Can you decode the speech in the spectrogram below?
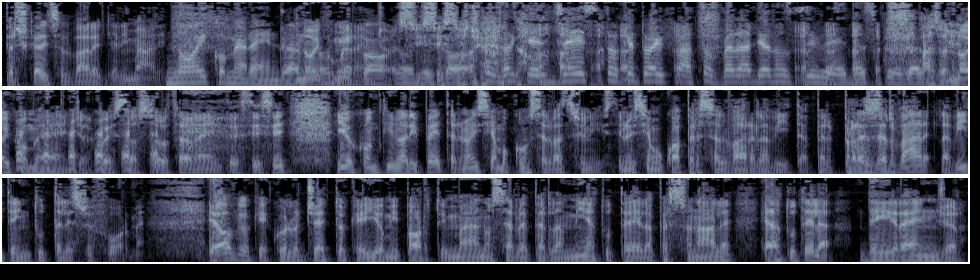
per cercare di salvare gli animali. Noi come ranger. Noi come dico, ranger, sì, sì, sì, certo. Perché il gesto che tu hai fatto per radio non si vede, scusa. Allora, noi come ranger, questo assolutamente, sì, sì. Io continuo a ripetere, noi siamo conservazionisti, noi siamo qua per salvare la vita, per preservare la vita in tutte le sue forme. È ovvio che quell'oggetto che io mi porto in mano serve per la mia tutela personale e la tutela dei ranger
